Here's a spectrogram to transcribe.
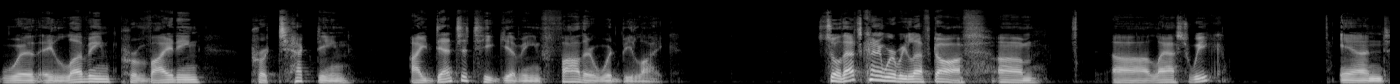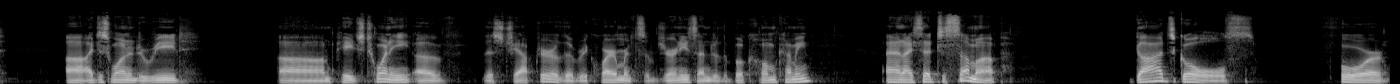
with a loving, providing, protecting, identity giving father would be like. So that's kind of where we left off um, uh, last week. And uh, I just wanted to read on page 20 of this chapter, the requirements of journeys under the book Homecoming. And I said to sum up, God's goals for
